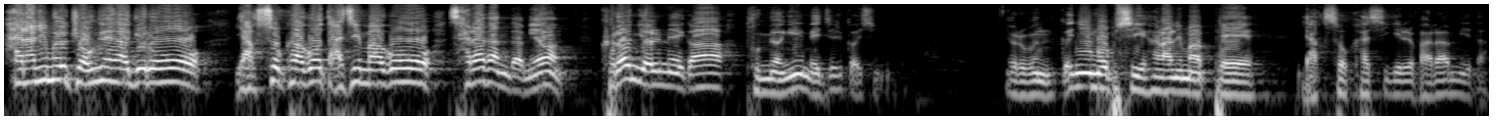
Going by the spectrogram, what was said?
하나님을 경외하기로 약속하고 다짐하고 살아간다면 그런 열매가 분명히 맺을 것입니다. 여러분 끊임없이 하나님 앞에 약속하시기를 바랍니다.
